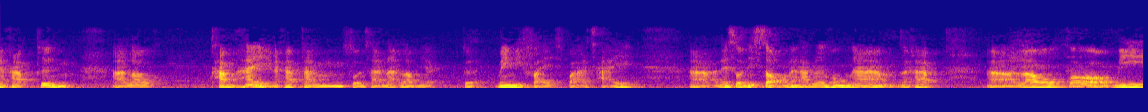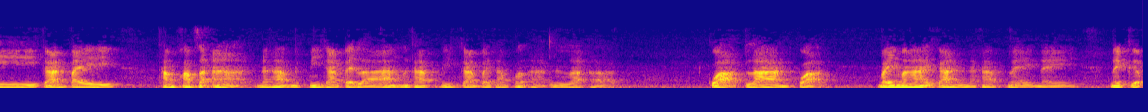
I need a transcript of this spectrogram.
นะครับ ซึ่งเราทำให้นะครับทางสวนสาธารณะเราเนี่ยเกิดไม่มีไฟฟ้าใช้ ในส่วนที่สองนะครับเรื่องห้องน้ำนะครับเราก็มีการไปทำความสะอาดนะครับ มีการไปล้างนะครับ มีการไปทำความสะอาดกวาดลานกวาดใบไม้กันนะครับ ในในในเกือบ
